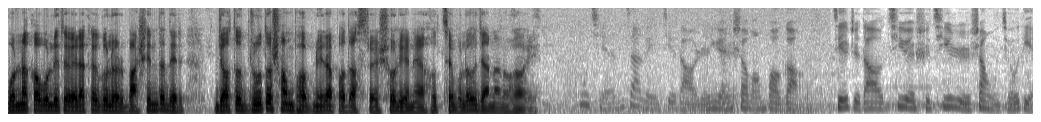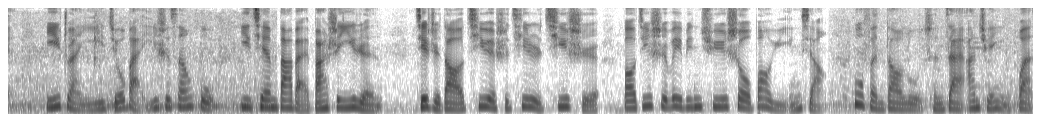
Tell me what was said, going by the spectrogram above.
বন্যা কবলিত এলাকাগুলোর বাসিন্দাদের যত দ্রুত সম্ভব নিরাপদ আশ্রয়ে সরিয়ে নেওয়া হচ্ছে বলেও জানানো হয়। 到人员伤亡报告。截止到七月十七日上午九点，已转移九百一十三户，一千八百八十一人。截止到七月十七日七时，宝鸡市渭滨区受暴雨影响，部分道路存在安全隐患。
